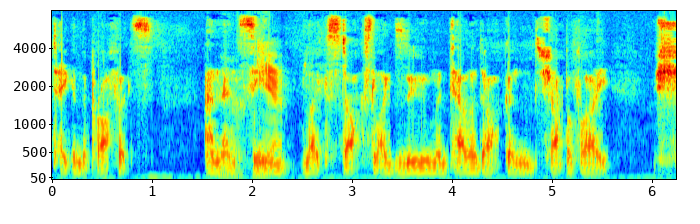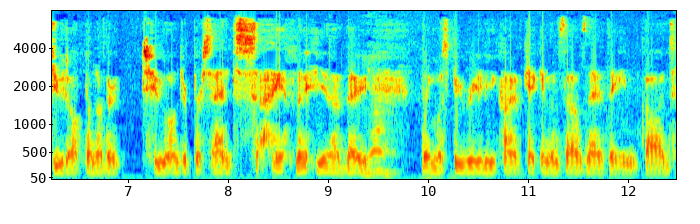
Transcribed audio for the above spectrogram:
taken the profits and then seen yeah. like stocks like Zoom and Teladoc and Shopify shoot up another two hundred percent. You know they yeah. they must be really kind of kicking themselves now, thinking, God,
